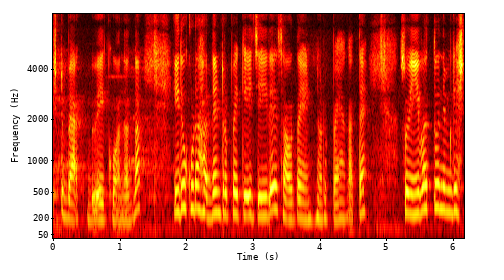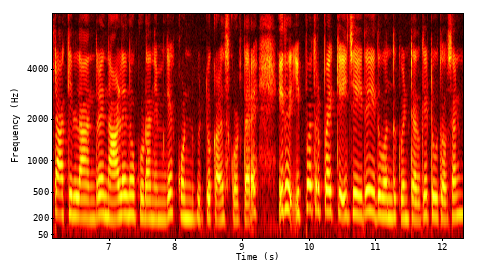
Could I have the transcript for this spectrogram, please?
ಎಷ್ಟು ಬ್ಯಾಗ್ ಬೇಕು ಅನ್ನೋದನ್ನ ಇದು ಕೂಡ ಹದಿನೆಂಟು ರೂಪಾಯಿ ಕೆ ಜಿ ಇದೆ, ಸಾವಿರದ ಎಂಟುನೂರು ರೂಪಾಯಿ ಆಗುತ್ತೆ. ಸೊ ಇವತ್ತು ನಿಮಗೆ ಸ್ಟಾಕ್ ಇಲ್ಲ ಅಂದರೆ ನಾಳೆನೂ ಕೂಡ ನಿಮಗೆ ಕೊಂಡುಬಿಟ್ಟು ಕಳಿಸ್ಕೊಡ್ತಾರೆ. ಇದು ಇಪ್ಪತ್ತು ರೂಪಾಯಿ ಕೆ ಜಿ ಇದೆ. ಇದು ಒಂದು ಕ್ವಿಂಟಲ್ಗೆ two thousand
